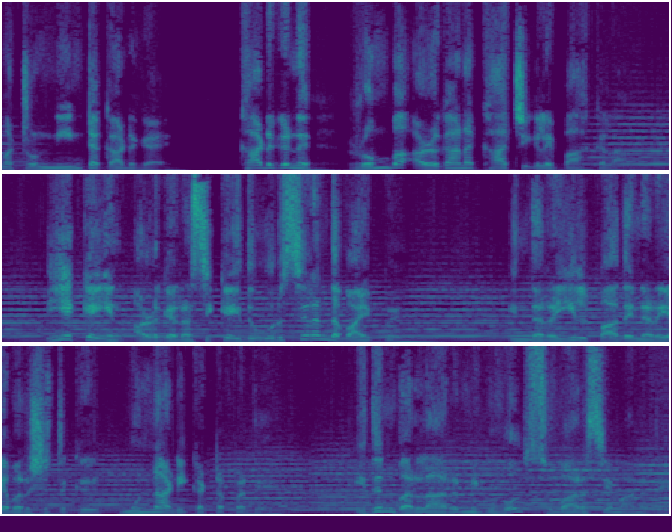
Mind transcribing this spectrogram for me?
மற்றும் நீண்ட காடுகள். காடுகள்னு ரொம்ப அழகான காட்சிகளை பார்க்கலாம். இயற்கையின் அழகை ரசிக்க இது ஒரு சிறந்த வாய்ப்பு. இந்த ரயில் பாதை நிறைய வருஷத்துக்கு முன்னாடி கட்டப்பட்டது. இதன் வரலாறு மிகவும் சுவாரஸ்யமானது.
